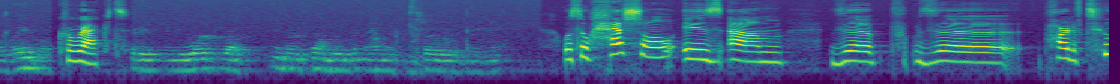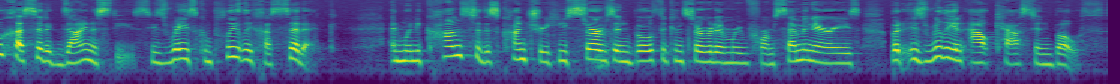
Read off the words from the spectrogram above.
a label. Correct. But he, and he worked with, in the Reform movement and the conservative movement. Well, so Heschel is um, the, the part of two Hasidic dynasties. He's raised completely Hasidic. And when he comes to this country, he serves in both the conservative and reform seminaries, but is really an outcast in both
